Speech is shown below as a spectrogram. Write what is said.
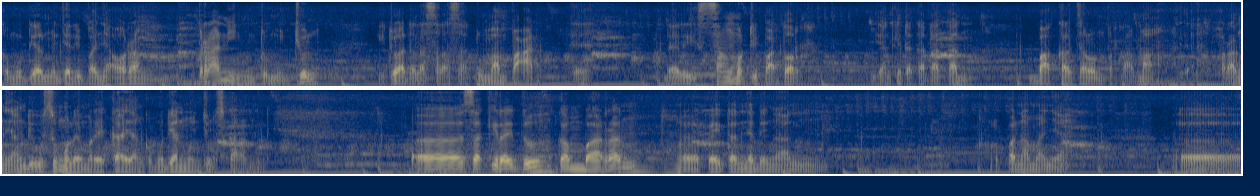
kemudian menjadi banyak orang berani untuk muncul itu adalah salah satu manfaat ya, dari sang motivator yang kita katakan bakal calon pertama ya, orang yang diusung oleh mereka yang kemudian muncul sekarang ini. Uh, saya kira itu gambaran uh, kaitannya dengan apa namanya uh,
